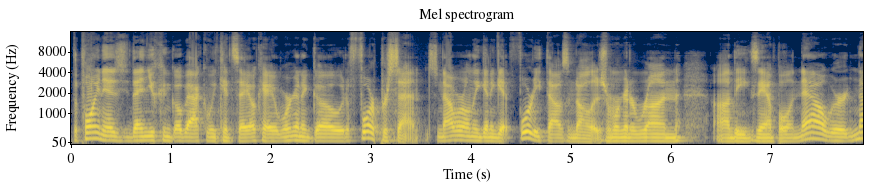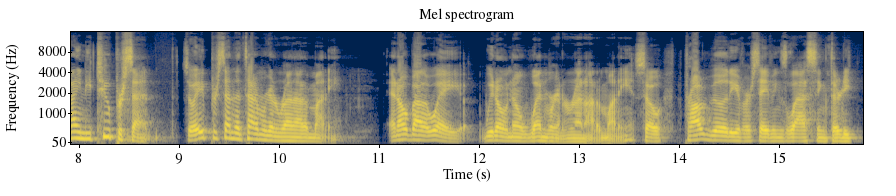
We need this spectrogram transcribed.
the point is then you can go back and we can say, okay, we're going to go to 4%. So now we're only going to get $40,000 and we're going to run uh, the example. And now we're 92%. So 8% of the time we're going to run out of money. And oh, by the way, we don't know when we're going to run out of money. So the probability of our savings lasting 30,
